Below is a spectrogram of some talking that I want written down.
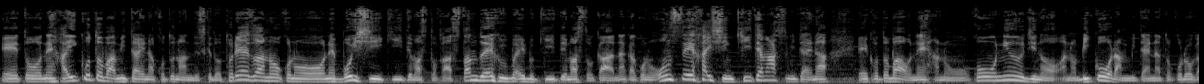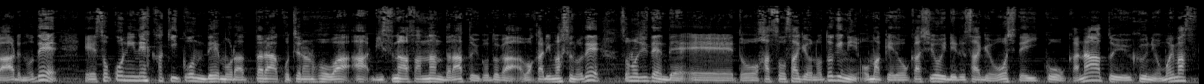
えっ、ー、とね、合言葉みたいなことなんですけど、とりあえずあの、このね、 Voicy 聞いてますとか、 stand.fm 聞いてますとか、なんかこの音声配信聞いてますみたいな、えー、言葉をね、あの、購入時のあの、備考欄みたいなところがあるので、えー、そこにね、書き込んでもらったら、こちらの方は、あ、リスナーさんなんだなということがわかりますので、その時点で、えっ、と、発送作業の時におまけでお菓子を入れる作業をしていこうかなというふうに思います。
